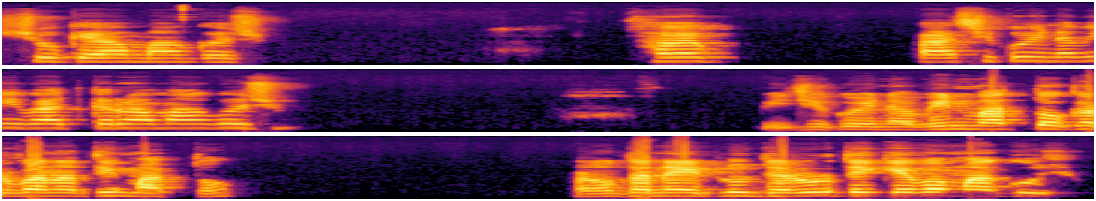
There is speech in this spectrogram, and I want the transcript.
શું કહેવા માંગો છો? હવે પાછી કોઈ નવી વાત કરવા માંગો છો? બીજી કોઈ નવીન વાત તો કરવા નથી માંગતો. પણ હું તને એટલું જરૂરથી કહેવા માંગુ છું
